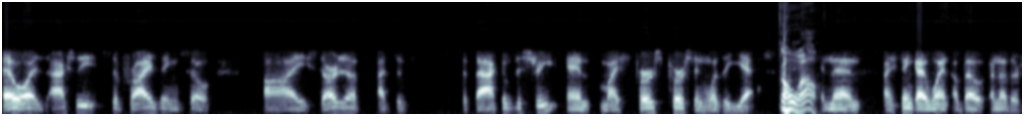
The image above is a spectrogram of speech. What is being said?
It was actually surprising. So I started up at the the back of the street, and my first person was a yes. Oh wow! And then I think I went about another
